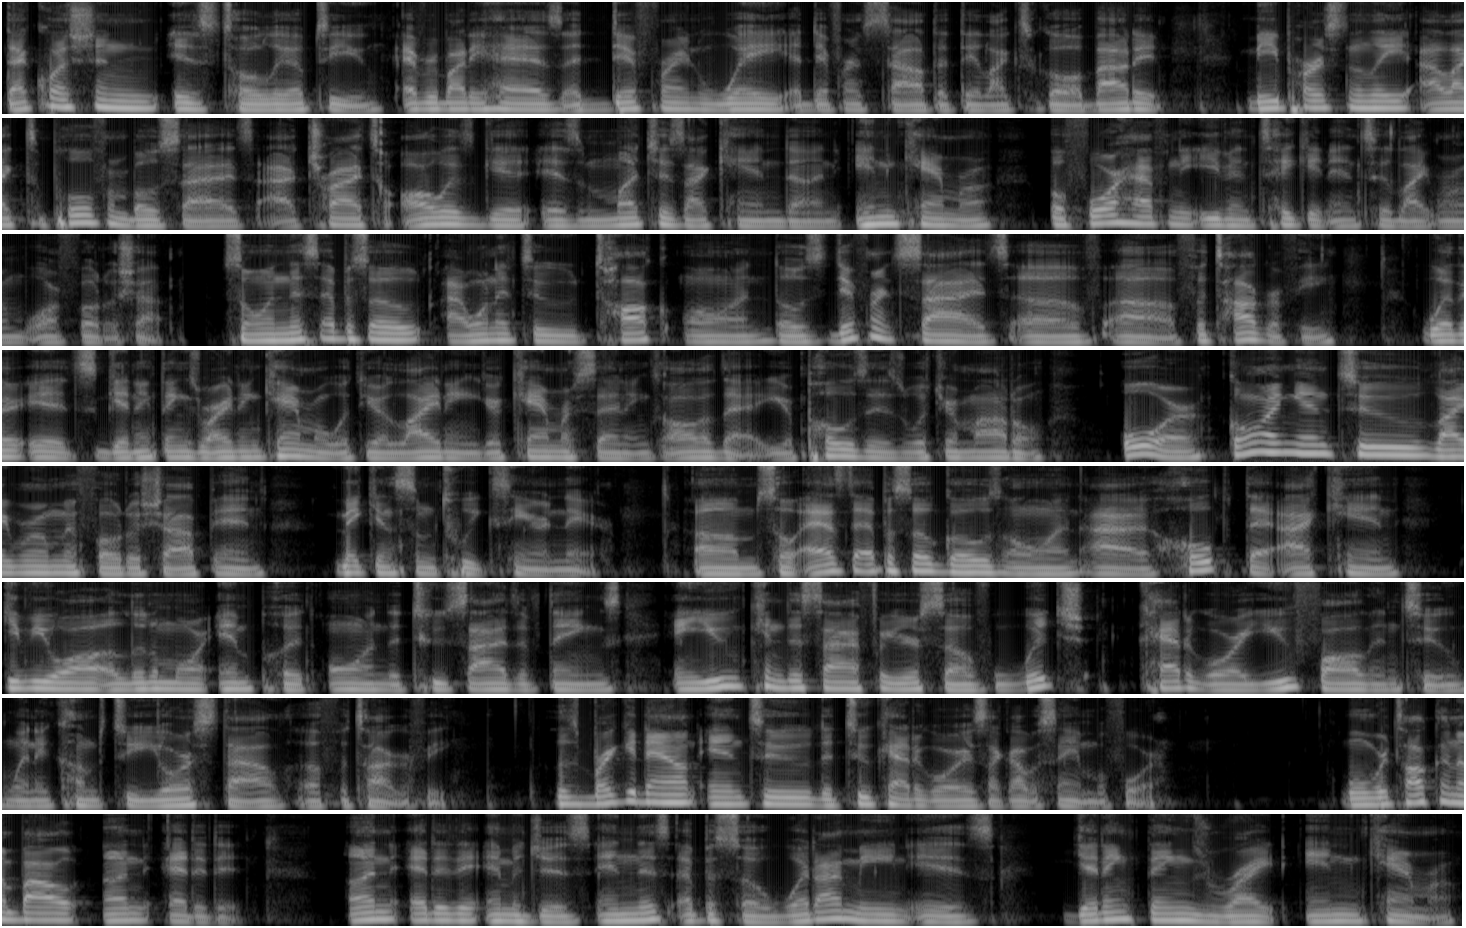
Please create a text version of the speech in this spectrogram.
That question is totally up to you. Everybody has a different way, a different style that they like to go about it. Me personally, I like to pull from both sides. I try to always get as much as I can done in camera before having to even take it into Lightroom or Photoshop. So, in this episode, I wanted to talk on those different sides of uh, photography, whether it's getting things right in camera with your lighting, your camera settings, all of that, your poses with your model, or going into Lightroom and Photoshop and making some tweaks here and there. Um, so as the episode goes on, I hope that I can give you all a little more input on the two sides of things, and you can decide for yourself which category you fall into when it comes to your style of photography. Let's break it down into the two categories, like I was saying before. When we're talking about unedited, unedited images in this episode, what I mean is getting things right in camera.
